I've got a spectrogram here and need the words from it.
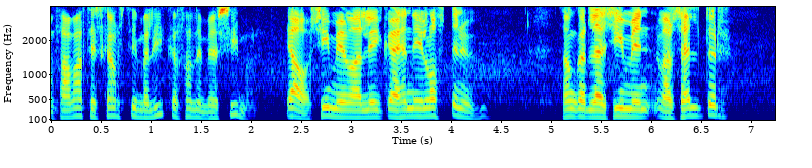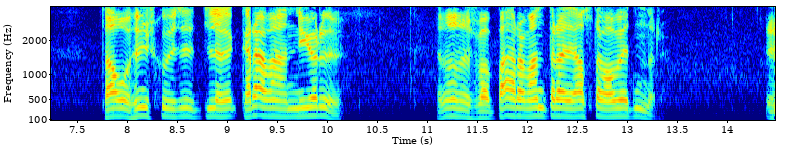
Og það var til skamstíma líka þannig með síman? Já, sími var líka henni í loftinu. Þangarlega síminn var seldur, þá hunsku við til að grafa hann í jörðu. En annars var bara vandraði alltaf á vetunar. E,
